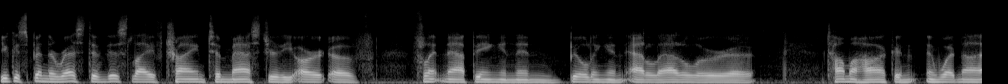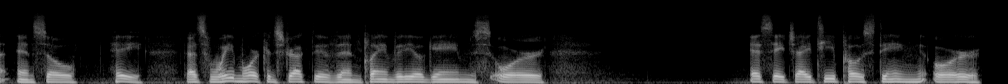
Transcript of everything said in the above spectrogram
You could spend the rest of this life trying to master the art of flint knapping and then building an atlatl or a tomahawk and, and whatnot. And so, hey, that's way more constructive than playing video games or SHIT posting or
